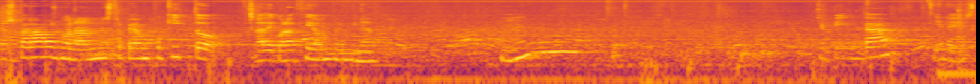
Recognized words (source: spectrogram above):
Los espárragos, bueno, han estropeado un poquito la decoración, pero mirad. Mm. ¿Qué pinta tiene este?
